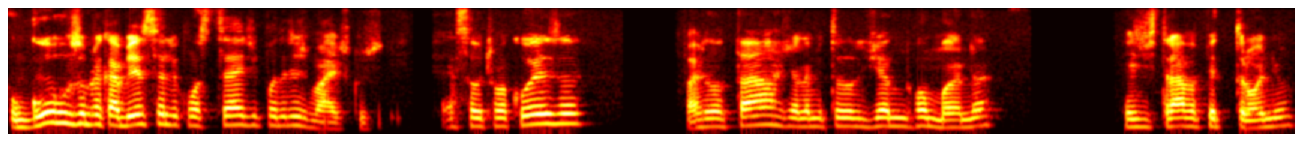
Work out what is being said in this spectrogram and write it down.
o gorro sobre a cabeça lhe concede poderes mágicos. Essa última coisa faz notar, já na mitologia romana, registrava Petrônio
